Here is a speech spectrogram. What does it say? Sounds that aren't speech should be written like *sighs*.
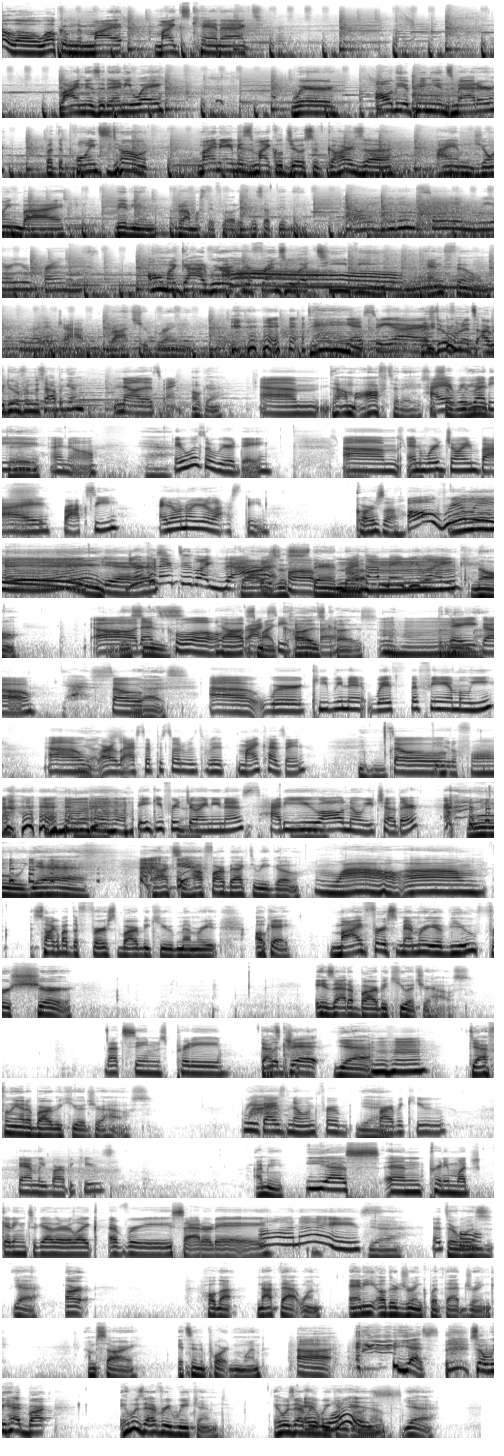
Hello, welcome to my Mike's Can Act. Line is it anyway? Where all the opinions matter, but the points don't. My name is Michael Joseph Garza. I am joined by Vivian Ramos de Flores. What's up, Vivian? Oh, you didn't say, and we are your friends. Oh my God, we're your friends who let Oh, TV and film Let it drop. rot your brain. *laughs* Dang. Yes, we are. Let's do it from the. T- are we doing from the top again? no, that's fine. Okay. Um, I'm off today. It's just hi, a weird everybody. day. I know Yeah. it was a weird day. Um, and we're joined by Roxy. I don't know your last name. Garza. Oh, really? Hey. Yes. You're connected like that? Garza stand up. I thought maybe like, No, oh, This that's is- cool. Yup. it's my Roxy cuz Garza. cuz. There you go. Yes. So- yes. Uh, we're keeping it with the family. Uh, Yes. Our last episode was with my cousin. Mm-hmm. So Beautiful. *laughs* *laughs* thank you for joining us. How do you all know each other? Ooh yeah. Roxy, how far back do we go? wow. Um. Let's talk about the first barbecue memory. Okay, my first memory of you for sure is at a barbecue at your house. That seems pretty That's legit. Yeah. Mm-hmm. Definitely at a barbecue at your house. Were you guys known for Yeah. barbecue, family barbecues? I mean, yes, and pretty much getting together like every Saturday. Oh, nice. yeah. That's there cool. was yeah. Or hold on, not that one. Any other drink but that drink. I'm sorry. It's an important one. Uh *laughs* yes. So we had bar It was every weekend. It was every It weekend growing up. was. Yeah.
